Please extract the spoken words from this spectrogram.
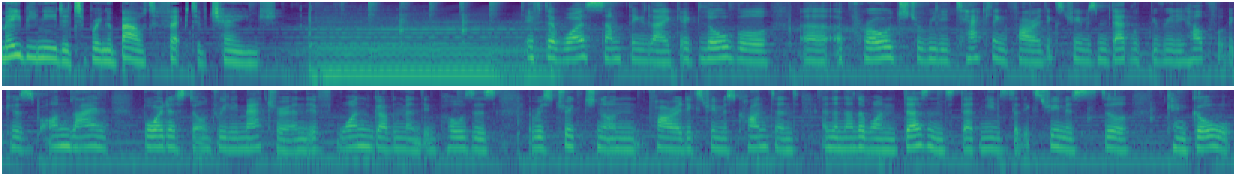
may be needed to bring about effective change. If there was something like a global uh, approach to really tackling far-right extremism, that would be really helpful because online borders don't really matter. And if one government imposes a restriction on far-right extremist content and another one doesn't, that means that extremists still can go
